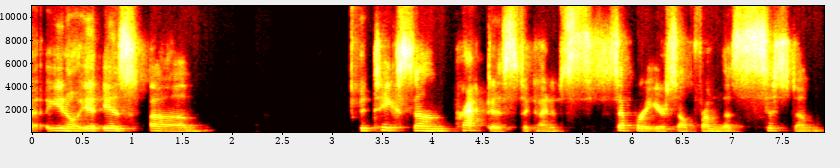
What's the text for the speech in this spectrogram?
uh, you know it is um it takes some practice to kind of separate yourself from the system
